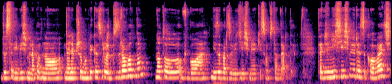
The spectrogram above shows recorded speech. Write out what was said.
dostalibyśmy na pewno najlepszą opiekę zdro- zdrowotną, no to w Goa nie za bardzo wiedzieliśmy, jakie są standardy. Także nie chcieliśmy ryzykować,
